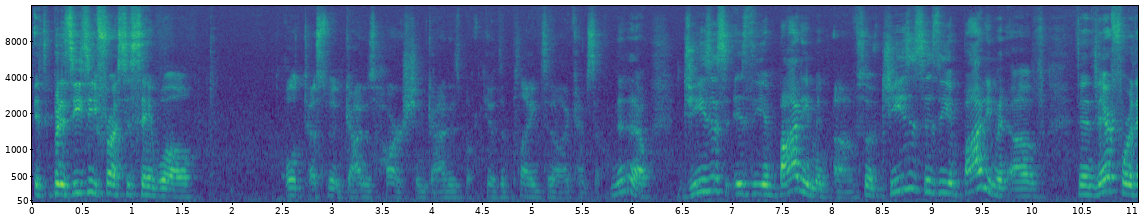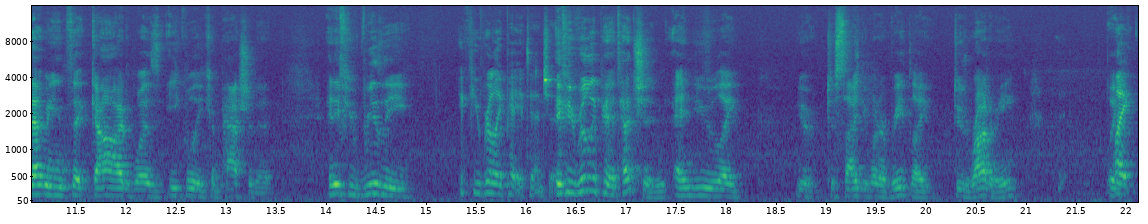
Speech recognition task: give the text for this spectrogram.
it's but it's easy for us to say, well, Old Testament God is harsh and God is you know the plagues and all that kind of stuff. No, no, no. Jesus is the embodiment of. So if Jesus is the embodiment of, then therefore that means that God was equally compassionate. And if you really If you really pay attention. if you really pay attention and you like you decide you want to read like Deuteronomy, like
